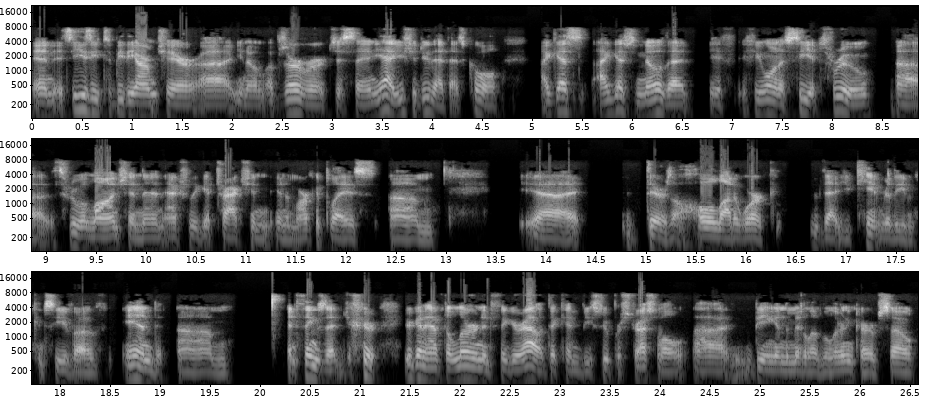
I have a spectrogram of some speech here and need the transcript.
And it's easy to be the armchair, uh, you know, observer, just saying, "Yeah, you should do that. That's cool." I guess I guess know that if if you want to see it through uh, through a launch and then actually get traction in a marketplace, um, uh, there's a whole lot of work that you can't really even conceive of, and um, and things that you're you're going to have to learn and figure out that can be super stressful uh, being in the middle of the learning curve. So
